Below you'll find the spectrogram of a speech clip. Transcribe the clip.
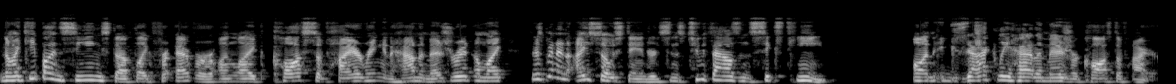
you know, I keep on seeing stuff like forever on like costs of hiring and how to measure it. I'm like, there's been an ISO standard since 2016 on exactly how to measure cost of hire.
